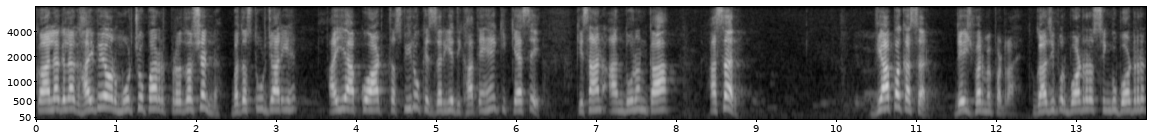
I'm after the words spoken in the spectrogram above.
का अलग अलग हाईवे और मोर्चों पर प्रदर्शन बदस्तूर जारी है। आइए आपको आठ तस्वीरों के ज़रिए दिखाते हैं कि कैसे किसान आंदोलन का असर, व्यापक असर देश भर में पड़ रहा है। तो Ghazipur border Singhu border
